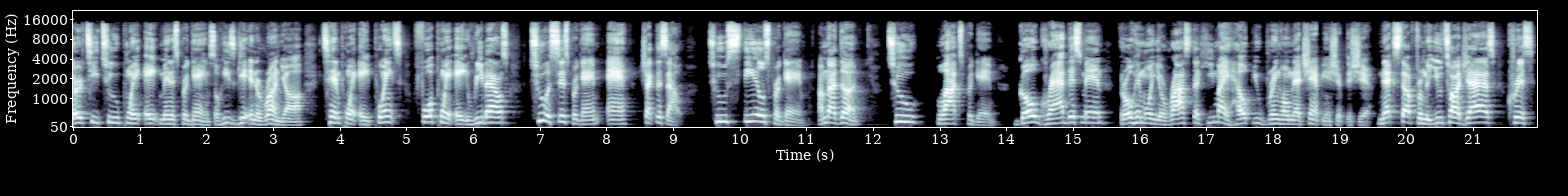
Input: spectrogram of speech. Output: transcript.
32.8 minutes per game. So he's getting a run, y'all. 10.8 points, 4.8 rebounds, two assists per game, and check this out two steals per game. I'm not done. Two blocks per game. Go grab this man, Throw him on your roster. He might help you bring home that championship this year. Next up from the Utah Jazz, Kris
